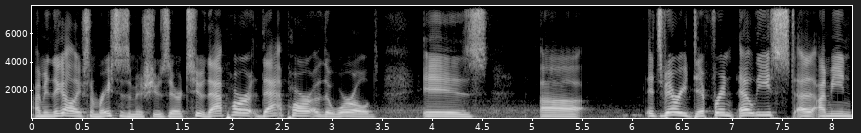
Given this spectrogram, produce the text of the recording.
I mean, they got like some racism issues there too. That part that part of the world is, uh, it's very different. At least uh, I mean,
